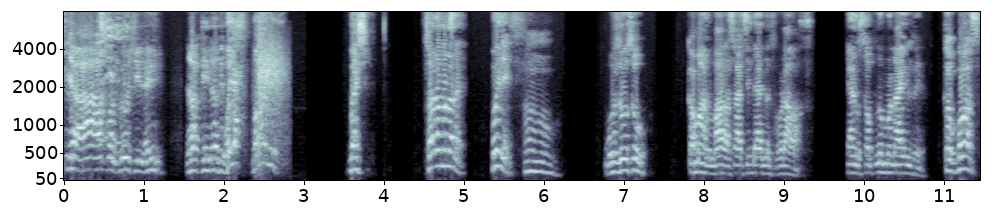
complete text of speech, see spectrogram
呀，我说起来，那给那给，我呀，我给你，没事，啥都没得，回去。嗯，我就说，干嘛你妈的啥鸡蛋都偷了吧？让你说不能拿油的，可不是。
